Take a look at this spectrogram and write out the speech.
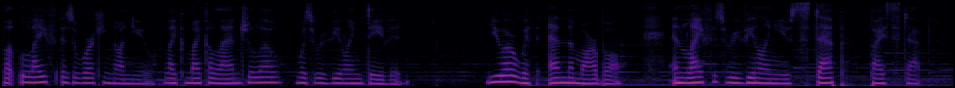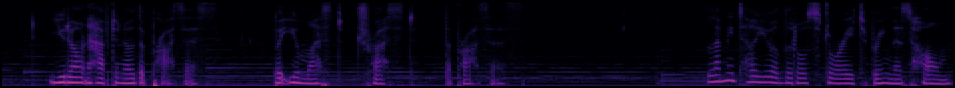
but life is working on you like Michelangelo was revealing David. You are within the marble, and life is revealing you step by step. You don't have to know the process, but you must trust the process. Let me tell you a little story to bring this home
